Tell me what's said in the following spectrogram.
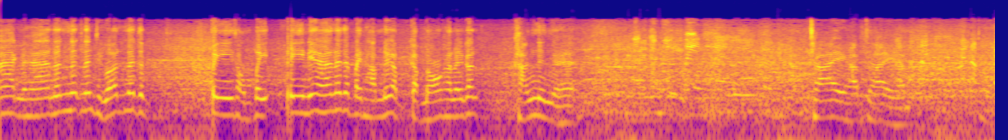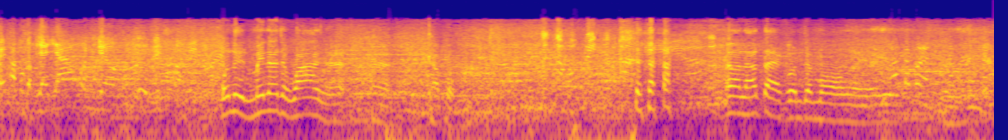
มากนะฮะนั่นนั่นนั่นถือว่าน่าจะปีสองปีปีเนี้ยฮะน่าจะไปทำด้วยกับกับน้องครั้งนั้นก็ครั้งหนึ่งอะฮะใช่ครับใช่ครับไปทำกับยายาคนเดียวคนอื่นไม่ชอบไม่คนอื่นไม่น่าจะว่างฮะฮะครับผมเออแล้วแต่คนจะมองอะไรอย่างเงี้ย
